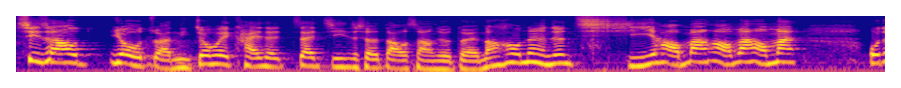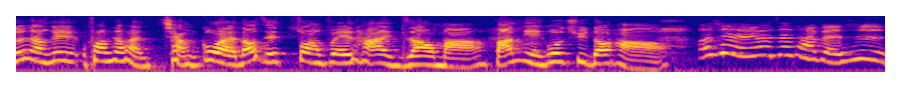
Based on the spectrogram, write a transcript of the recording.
汽车要右转，你就会开在在机车道上就对。然后那个人就骑好慢，好慢，好慢。我就想跟你方向盘抢过来，然后直接撞飞他，你知道吗？把他碾过去都好。而且因为在台北是，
